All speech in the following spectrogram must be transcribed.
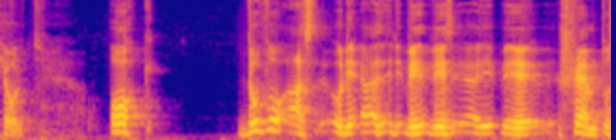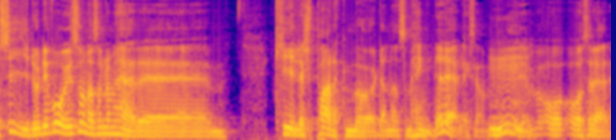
Coolt. Och då var, alltså, och det, det- vi, vi, vi, skämt åsido, det var ju sådana som de här eh, Kielers Park-mördarna som hängde där liksom. Mm. Och, och sådär.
